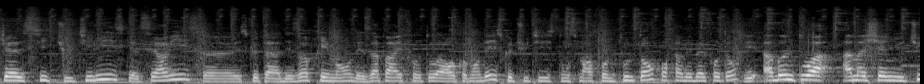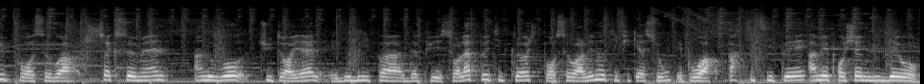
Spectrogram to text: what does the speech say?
quel site tu utilises, quel service, euh, est-ce que tu as des imprimantes, des appareils photo à recommander, est-ce que tu utilises ton smartphone tout le temps pour faire des belles photos. Et abonne-toi à ma chaîne YouTube pour recevoir chaque semaine un nouveau tutoriel et n'oublie pas d'appuyer sur la petite cloche pour recevoir les notifications et pouvoir participer à mes prochaines vidéos.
